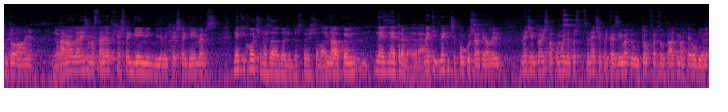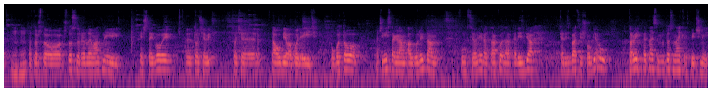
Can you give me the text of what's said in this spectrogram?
putovanja. Dobro. Naravno da nećemo stavljati hashtag gaming ili hashtag gamers. Neki hoće možda da dođu do što više lajkova Da. koji im ne, ne trebaju realno. Neki, neki će pokušati, ali neće im to ništa pomoći zato što se neće prikazivati u top rezultatima te objave. Mhm. Zato što, što su relevantniji hashtagovi, e, to će, to će ta objava bolje ići. Pogotovo, znači Instagram algoritam funkcionira tako da kad, izbja, kad izbaciš objavu, prvih 15 minuta su najkritičniji.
